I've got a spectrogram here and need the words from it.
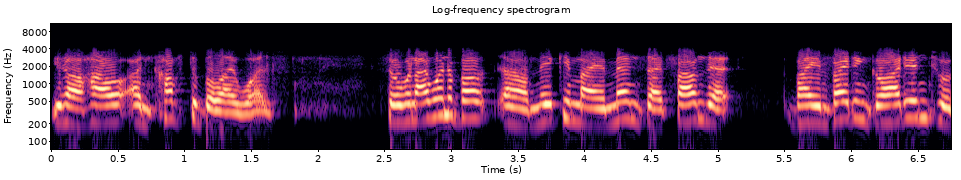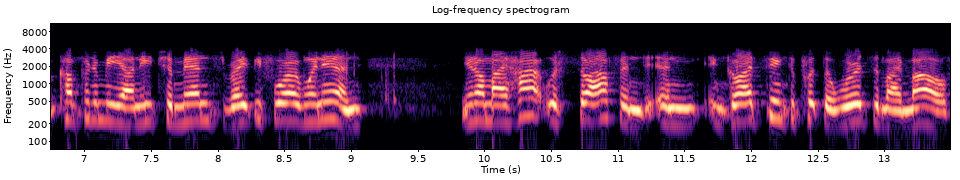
you know, how uncomfortable I was. So when I went about uh, making my amends, I found that by inviting God in to accompany me on each amends right before I went in, you know, my heart was softened, and, and God seemed to put the words in my mouth,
